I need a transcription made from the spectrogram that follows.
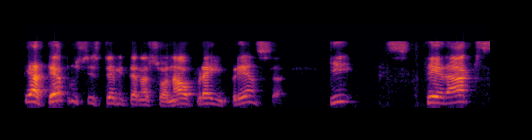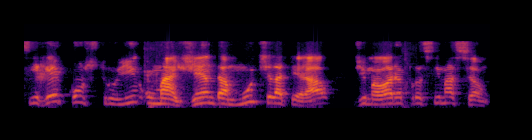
e até para o sistema internacional, para a imprensa, que terá que se reconstruir uma agenda multilateral de maior aproximação.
